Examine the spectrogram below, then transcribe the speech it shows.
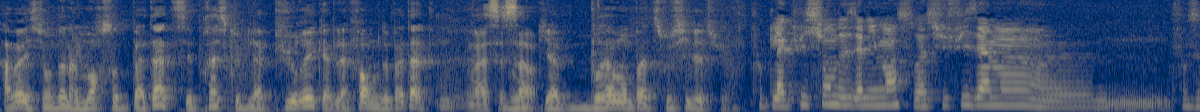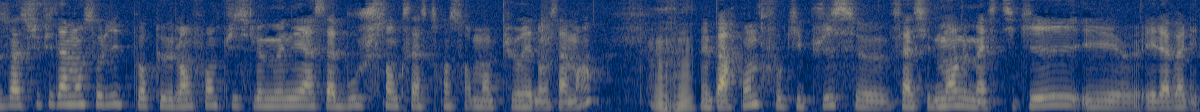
ah ouais, si on donne un morceau de patate, c'est presque de la purée qui a de la forme de patate. Ouais, c'est ça. Donc il n'y a vraiment pas de souci là-dessus. faut que la cuisson des aliments soit suffisamment, euh, faut que ce soit suffisamment solide pour que l'enfant puisse le mener à sa bouche sans que ça se transforme en purée dans sa main. Mhm. Mais par contre, faut qu'il puisse facilement le mastiquer et, euh, et l'avaler.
